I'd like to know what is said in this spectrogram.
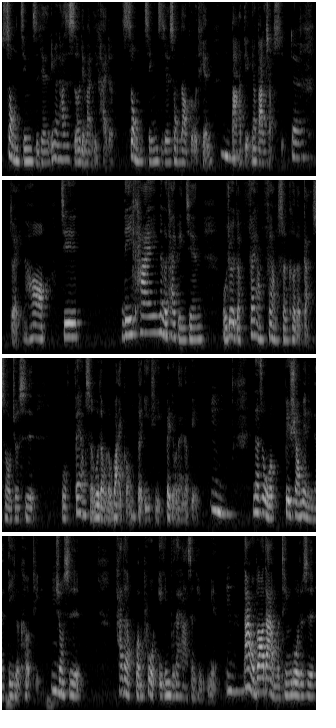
诵经，直接因为他是十二点半离开的，诵经直接送到隔天嗯，八点，要八个小时。对，对，然后其实离开那个太平间，我就有一个非常非常深刻的感受，就是我非常舍不得我的外公的遗体被留在那边，嗯。那是我必须要面临的第一个课题，嗯。就是他的魂魄已经不在他的身体里面。嗯。当然，我不知道大家有没有听过，就是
